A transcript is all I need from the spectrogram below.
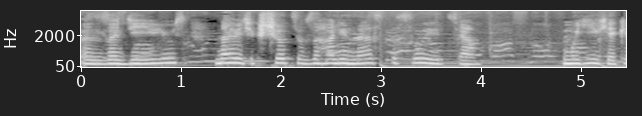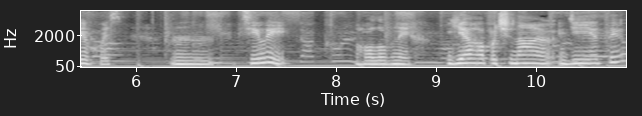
задіююсь, навіть якщо це взагалі не стосується моїх якихось цілей головних я починаю діяти,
